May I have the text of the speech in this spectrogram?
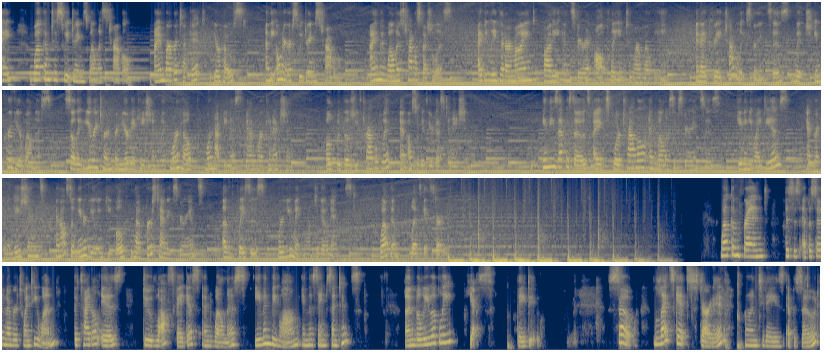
Hi, welcome to Sweet Dreams Wellness Travel. I am Barbara Tuckett, your host, and the owner of Sweet Dreams Travel. I am a wellness travel specialist. I believe that our mind, body, and spirit all play into our well being, and I create travel experiences which improve your wellness so that you return from your vacation with more health, more happiness, and more connection, both with those you've traveled with and also with your destination. In these episodes, I explore travel and wellness experiences, giving you ideas and recommendations, and also interviewing people who have firsthand experience of the places where you may want to go next. Welcome, let's get started. Welcome, friend. This is episode number 21. The title is Do Las Vegas and Wellness Even Belong in the Same Sentence? Unbelievably, yes, they do. So let's get started on today's episode.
